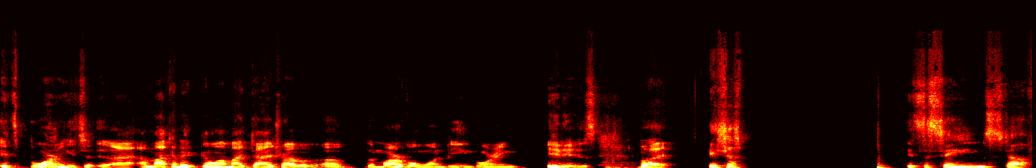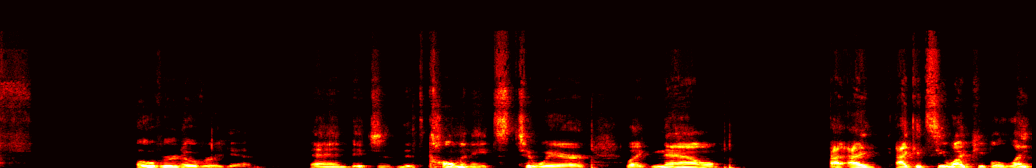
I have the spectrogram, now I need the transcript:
it's boring. It's I, I'm not going to go on my diatribe of, of the Marvel one being boring. It is, but it's just it's the same stuff over and over again, and it just, it culminates to where like now. I, I I could see why people like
